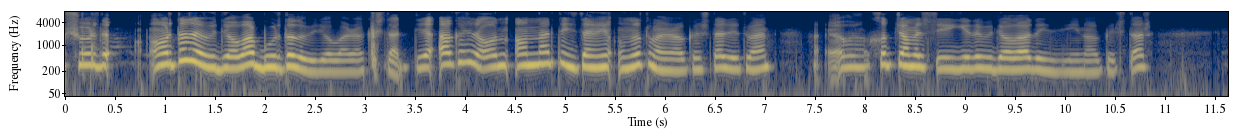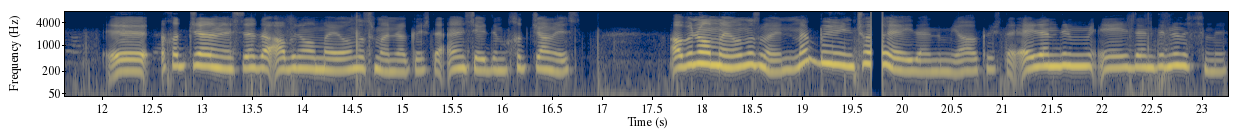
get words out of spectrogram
Şurada orada da video var, burada da video var arkadaşlar. Diye arkadaşlar on, onları da izlemeyi unutmayın arkadaşlar lütfen. Hıt camisi ilgili videolar da izleyin arkadaşlar. Ee, Hıt camisine de abone olmayı unutmayın arkadaşlar. En sevdiğim Hıt camisi. Abone olmayı unutmayın. Ben bugün çok eğlendim ya arkadaşlar. Eğlendim, eğlendiniz mi?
